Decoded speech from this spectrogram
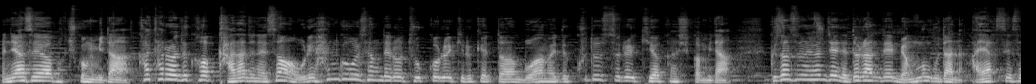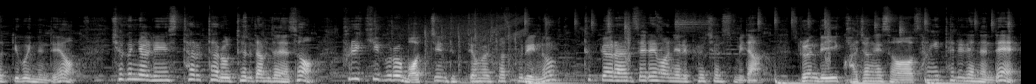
안녕하세요 박주공입니다. 카타르 월드컵 가나전에서 우리 한국을 상대로 두 골을 기록했던 모하메드 쿠두스를 기억하실 겁니다. 그 선수는 현재 네덜란드의 명문 구단 아약스에서 뛰고 있는데요. 최근 열린 스타르타 로테르담전에서 프리킥으로 멋진 득점을 터뜨린 후 특별한 세레머니를 펼쳤습니다. 그런데 이 과정에서 상의 탈의를 했는데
